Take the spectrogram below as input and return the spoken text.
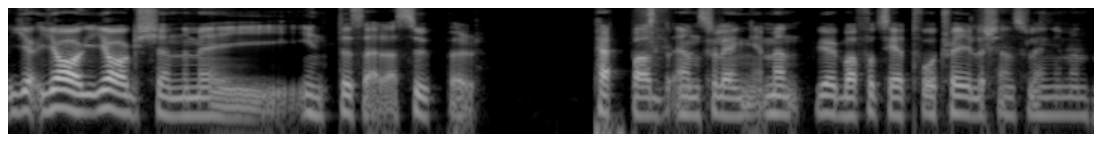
Jag, jag, jag känner mig inte så här super peppad än så länge, men vi har ju bara fått se två trailers än så länge, men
